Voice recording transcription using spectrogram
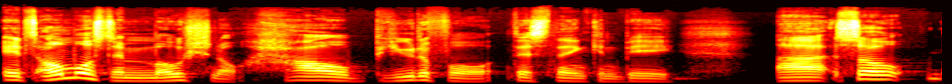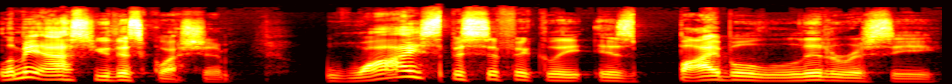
it's almost emotional how beautiful this thing can be. Uh, so let me ask you this question. Why specifically is Bible literacy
